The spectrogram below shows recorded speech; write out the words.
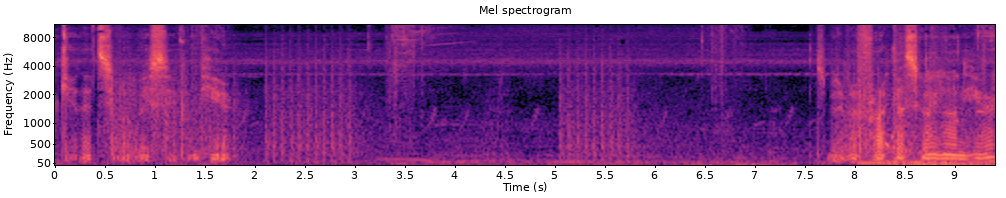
Okay, let's see what we see from here. There's a bit of a fracas going on here.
